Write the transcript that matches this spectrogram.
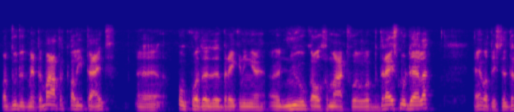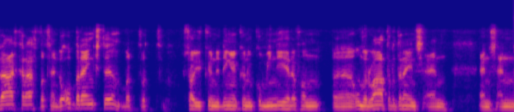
Wat doet het met de waterkwaliteit? ook worden de berekeningen nu ook al gemaakt voor bedrijfsmodellen. Hè, wat is de draagkracht? Wat zijn de opbrengsten? Wat, wat zou je kunnen, dingen kunnen combineren van onderwaterdrains en en, en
